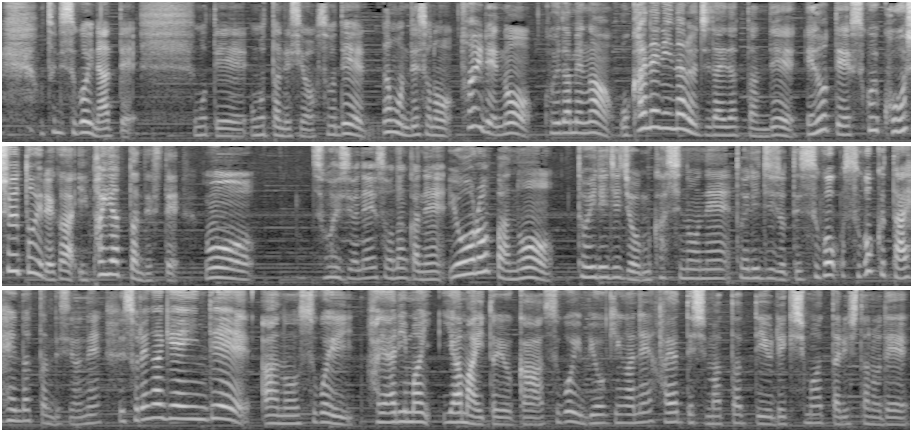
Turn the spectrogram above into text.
本当にすごいなって思って思ったんですよ。そうでなもんでそのトイレの声だめがお金になる時代だったんで江戸ってすごい公衆トイレがいっぱいあったんですって。もうすごいですよね。そうなんかねヨーロッパのトイレ事情昔のねトイレ事情ってすごすごく大変だったんですよね。でそれが原因であのすごい流行り、ま、病というかすごい病気がね流行ってしまったっていう歴史もあったりしたので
